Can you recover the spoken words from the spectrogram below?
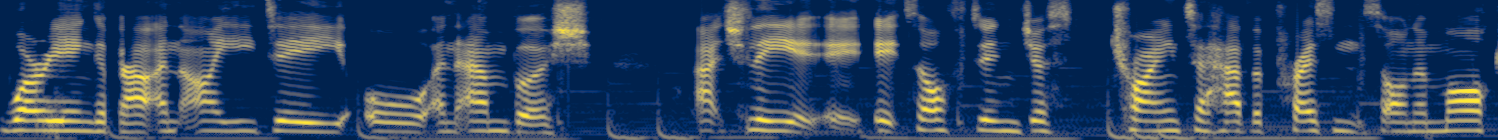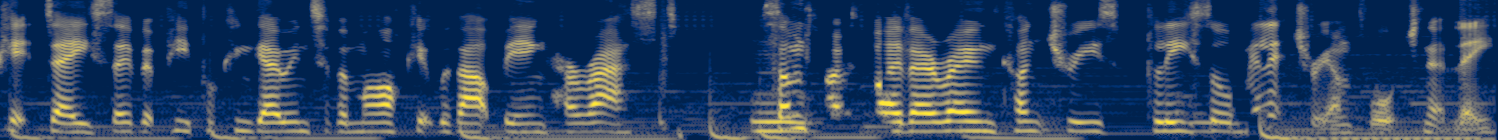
worrying about an IED or an ambush actually it's often just trying to have a presence on a market day so that people can go into the market without being harassed mm. sometimes by their own country's police or military unfortunately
